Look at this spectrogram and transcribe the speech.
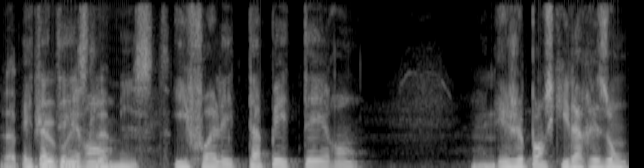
La est à pieuvre Téhéran. islamiste. Il faut aller taper Téhéran. Et je pense qu'il a raison.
